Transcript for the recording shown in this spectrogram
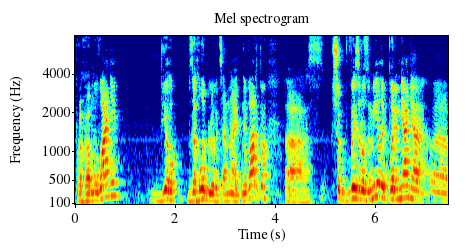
програмування. Його заглиблюватися навіть не варто. Е, щоб ви зрозуміли, порівняння е,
